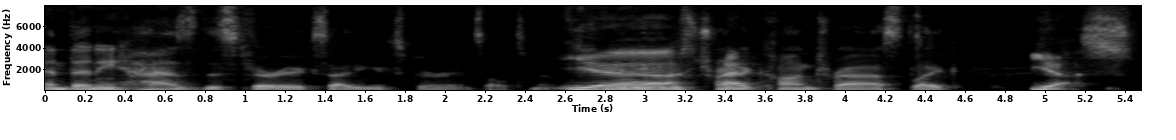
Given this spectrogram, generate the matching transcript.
And then he has this very exciting experience ultimately. Maybe Yeah, he was trying I- to contrast like yes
